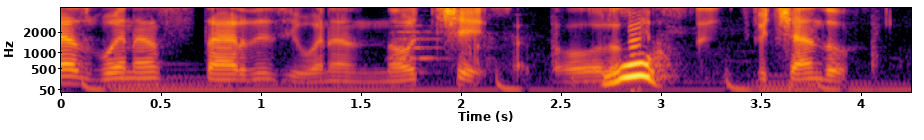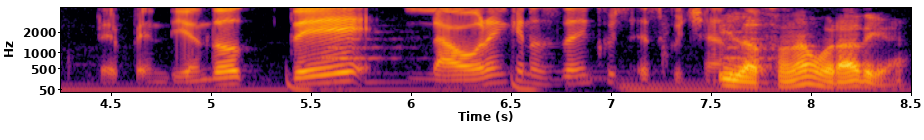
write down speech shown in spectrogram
días, buenas tardes y buenas noches a todos los que nos están escuchando, dependiendo de la hora en que nos estén escuchando. Y la zona horaria.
